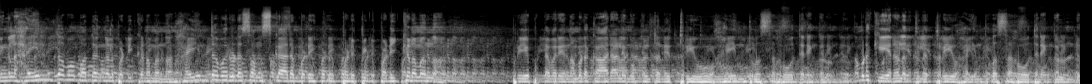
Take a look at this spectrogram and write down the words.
നിങ്ങൾ ഹൈന്ദവ മതങ്ങൾ പഠിക്കണമെന്നാണ്. ഹൈന്ദവരുടെ സംസ്കാരം പഠിപ്പിക്കണമെന്നാണ് പ്രിയപ്പെട്ടവരെ നമ്മുടെ കാരാളിമുക്കിൽ തന്നെ എത്രയോ ഹൈന്ദവ സഹോദരങ്ങളുണ്ട്. നമ്മുടെ കേരളത്തിൽ എത്രയോ ഹൈന്ദവ സഹോദരങ്ങളുണ്ട്.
